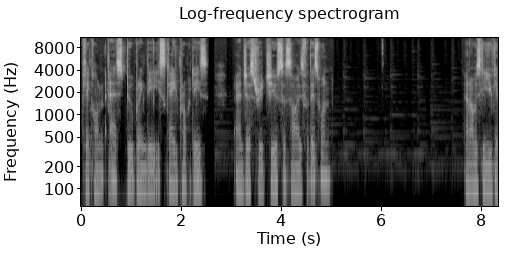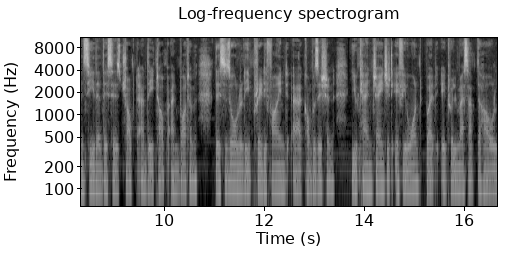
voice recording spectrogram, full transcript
Click on S to bring the scale properties and just reduce the size for this one and obviously you can see that this is chopped at the top and bottom this is already predefined uh, composition you can change it if you want but it will mess up the whole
